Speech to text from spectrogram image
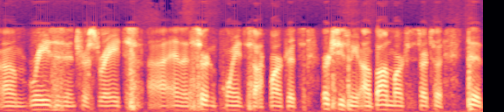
um, raises interest rates, uh, and at a certain point, stock markets, or excuse me, uh, bond markets start to, to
